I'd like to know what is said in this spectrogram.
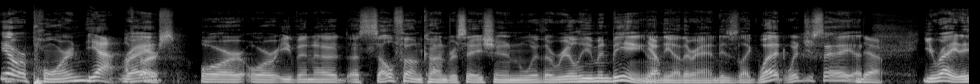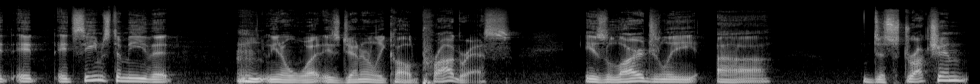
Yeah, or porn. Yeah, of right. course. Or or even a, a cell phone conversation with a real human being Yep. on the other end is like, what? What did you say? Uh, Yeah. You're right. It it it seems to me that you know what is generally called progress is largely uh, destruction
